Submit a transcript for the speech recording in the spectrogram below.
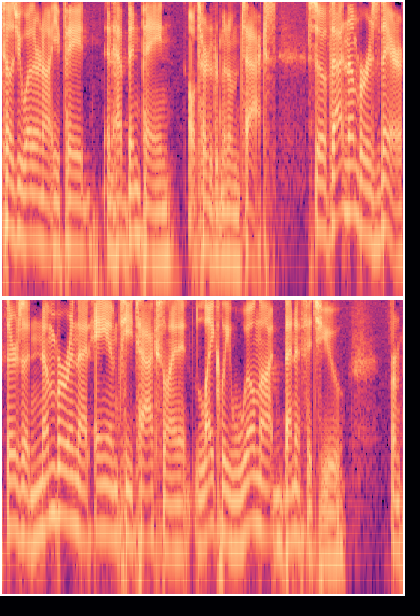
tells you whether or not you paid and have been paying alternative minimum tax. So if that number is there, if there's a number in that AMT tax line, it likely will not benefit you from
